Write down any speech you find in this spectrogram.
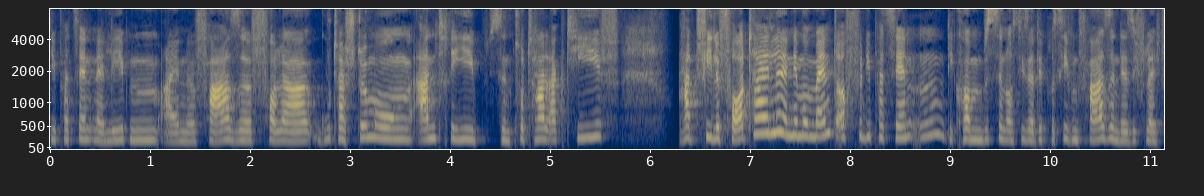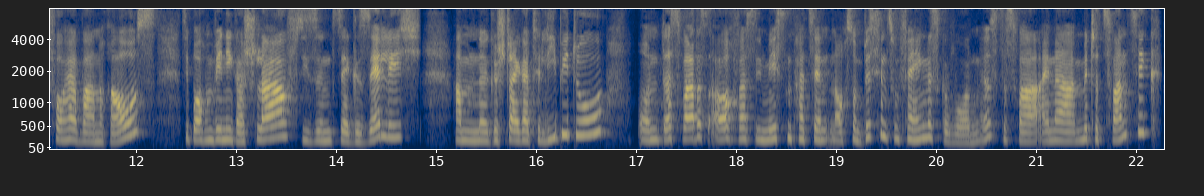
Die Patienten erleben eine Phase voller guter Stimmung, Antrieb, sind total aktiv hat viele Vorteile in dem Moment auch für die Patienten. Die kommen ein bisschen aus dieser depressiven Phase, in der sie vielleicht vorher waren, raus. Sie brauchen weniger Schlaf, sie sind sehr gesellig, haben eine gesteigerte Libido. Und das war das auch, was den nächsten Patienten auch so ein bisschen zum Verhängnis geworden ist. Das war einer Mitte 20,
